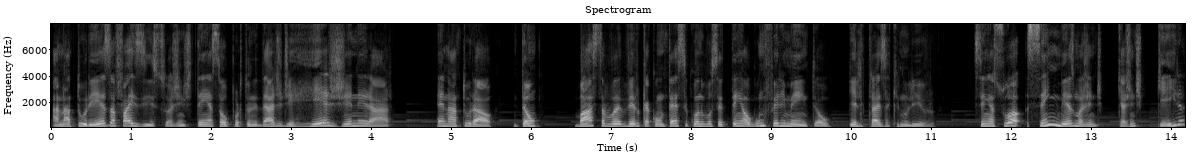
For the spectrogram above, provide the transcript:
A natureza faz isso. A gente tem essa oportunidade de regenerar. É natural. Então, basta ver o que acontece quando você tem algum ferimento. É o que ele traz aqui no livro. Sem a sua, sem mesmo a gente que a gente queira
